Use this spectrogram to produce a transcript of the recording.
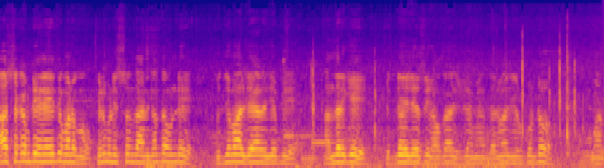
రాష్ట్ర కమిటీ ఏదైతే మనకు పిలుపునిస్తుందో దానికంతా ఉండి ఉద్యమాలు చేయాలని చెప్పి అందరికీ విజ్ఞప్తి చేసి అవకాశం మేము ధన్యవాదాలు చెప్పుకుంటూ మన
